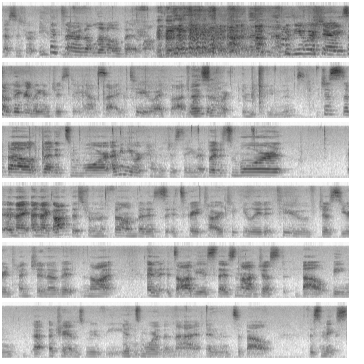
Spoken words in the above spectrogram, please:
That's the short. You could throw in a little bit longer because you were sharing something really interesting outside too. I thought What is that's that? important. In between this? just about that it's more i mean you were kind of just saying that but it's more and i and i got this from the film but it's it's great to articulate it too of just your intention of it not and it's obvious that it's not just about being a, a trans movie it's Mhm. more than that and it's about this mix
